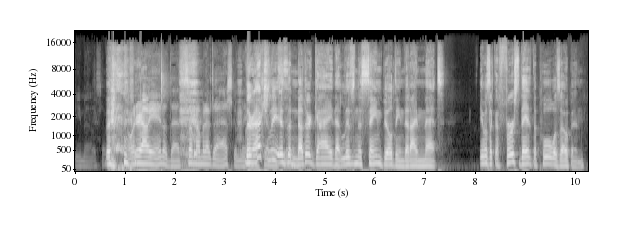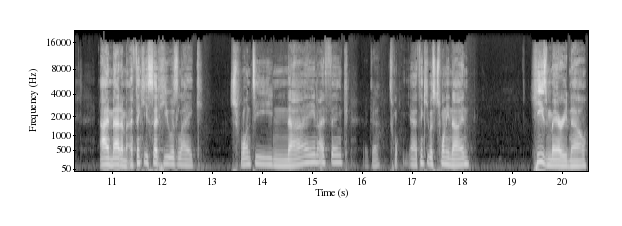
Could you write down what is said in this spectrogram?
females. So I wonder how he handled that. Something I'm gonna have to ask him. maybe there actually is see another guy that lives in the same building that I met. It was like the first day that the pool was open. I met him. I think he said he was like 29, I think. Okay. tw- yeah, I think he was 29. He's married now,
